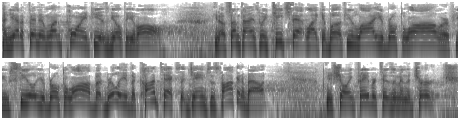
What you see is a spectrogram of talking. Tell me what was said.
and yet offend in one point, he is guilty of all. You know, sometimes we teach that like, well, if you lie, you broke the law, or if you steal, you broke the law, but really the context that James is talking about is showing favoritism in the church.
